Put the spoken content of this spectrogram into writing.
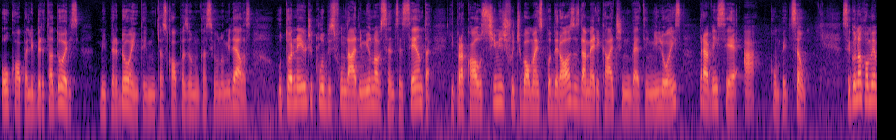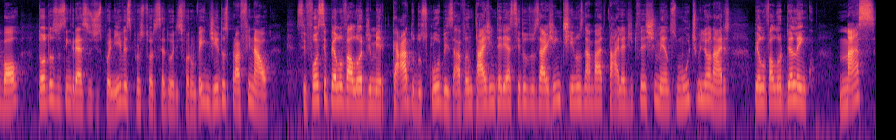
ou Copa Libertadores, me perdoem, tem muitas Copas, eu nunca sei o nome delas. O torneio de clubes fundado em 1960 e para qual os times de futebol mais poderosos da América Latina investem milhões para vencer a competição. Segundo a Comebol, todos os ingressos disponíveis para os torcedores foram vendidos para a final. Se fosse pelo valor de mercado dos clubes, a vantagem teria sido dos argentinos na batalha de investimentos multimilionários pelo valor do elenco. Mas,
